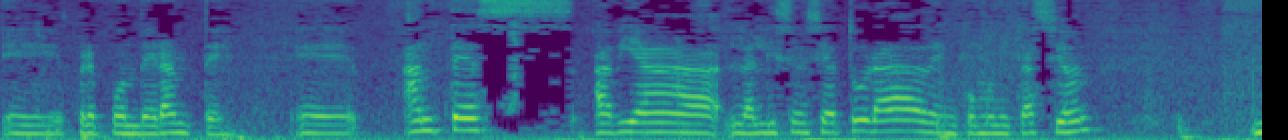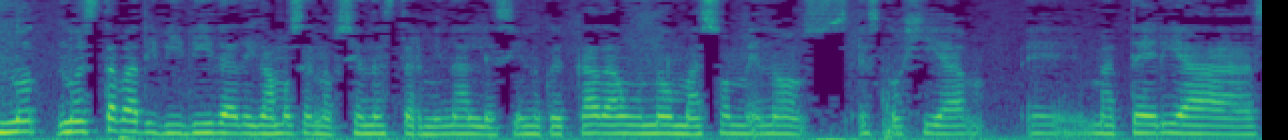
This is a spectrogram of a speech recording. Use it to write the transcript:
eh, preponderante. Eh, antes había la licenciatura en comunicación, no, no estaba dividida, digamos, en opciones terminales, sino que cada uno más o menos escogía eh, materias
